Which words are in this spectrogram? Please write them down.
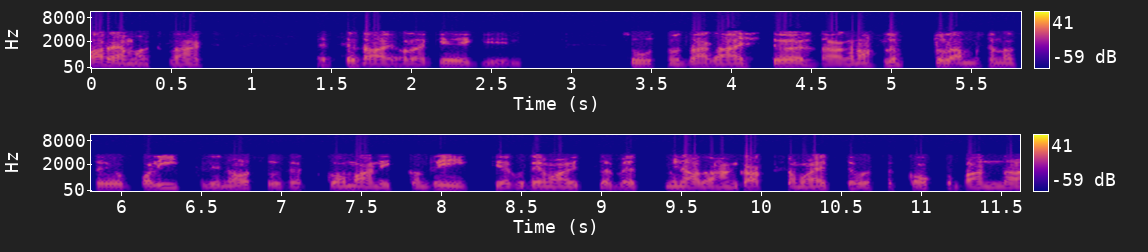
paremaks läheks. et seda ei ole keegi suutnud väga hästi öelda, aga noh, lõpptulemusena see ju poliitiline otsus, et kui omanik on riik ja kui tema ütleb, et mina tahan kaks oma ettevõtet kokku panna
